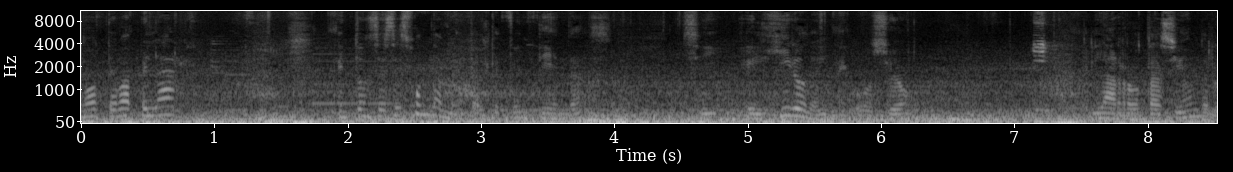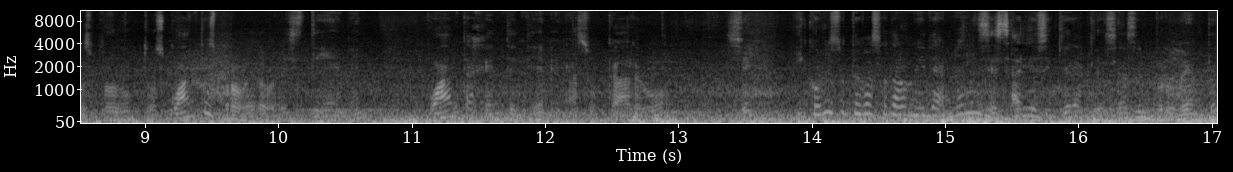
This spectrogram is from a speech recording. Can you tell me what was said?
no te va a pelar. Entonces es fundamental que tú entiendas ¿sí? el giro del negocio, la rotación de los productos, cuántos proveedores tienen, cuánta gente tienen a su cargo, ¿sí? Y con eso te vas a dar una idea. No es necesario siquiera que seas imprudente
